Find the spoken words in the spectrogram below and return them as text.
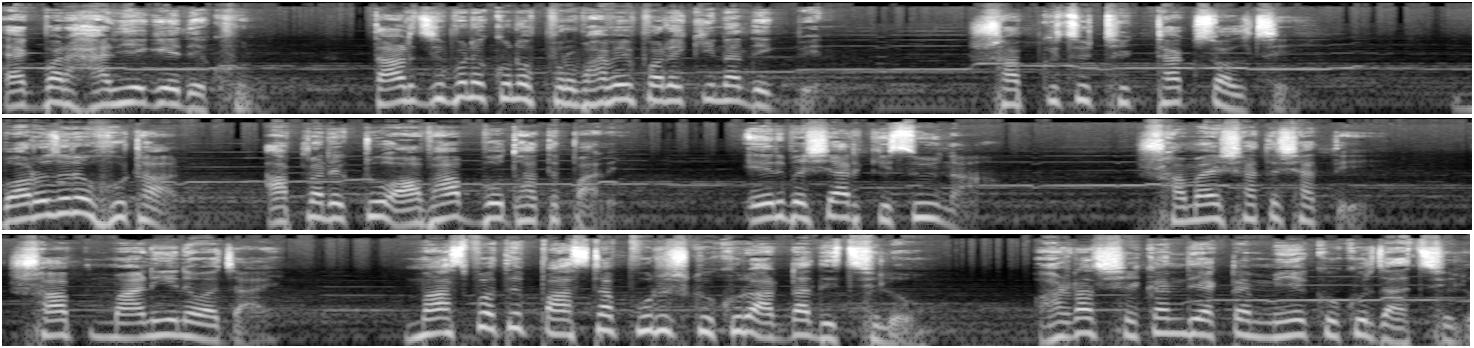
একবার হারিয়ে গিয়ে দেখুন, তার জীবনে কোনো প্রভাবে পড়ে কি না দেখবেন। সব কিছু ঠিকঠাক চলছে। বড় জোরে হুঠার আপনার একটু অভাব বোধ হতে পারে। এর বেশি আর কিছুই না। সময়ের সাথে সাথে সব মানিয়ে নেওয়া যায়। মাঝপথে পাঁচটা পুরুষ কুকুর আড্ডা দিচ্ছিল। হঠাৎ সেখান দিয়ে একটা মেয়ে কুকুর যাচ্ছিল।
